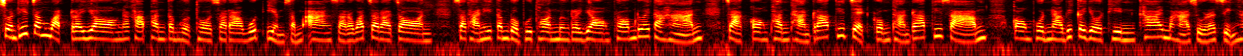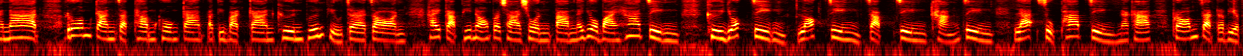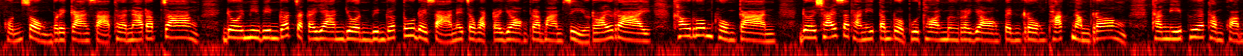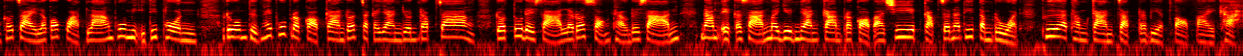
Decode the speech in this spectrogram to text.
ส่วนที่จังหวัดระยองนะคะพันตำรวจโทสราวุธเอี่ยมสำอางสารวัตรจราจร สถานีตำรวจภูธรเมืองระยองพร้อมด้วยทหาร จากกองพันฐานราบที่ 7 กรมฐานราบที่ 3 กองพลนาวิกโยธิน ค่ายมหาสุรสิงหนาถร่วมกันจัดทำโครงการปฏิบัติการคืนพื้นผิวจราจร ให้กับพี่น้องประชาชนตามนโยบาย 5 จริง คือยกจริง ล็อกจริง จับจริง ขังจริง และสุภาพจริงนะคะ พร้อมจัดระเบียบขนส่งบริการสาธารณะรับจ้าง โดยมีวินรถจักรยานยนต์วินรถตู้โดยสารในจังหวัดระยองประมาณ 400 ราย เข้าร่วมโครงการ โดยใช้สถานีตำรวจภูธรเมืองระยองเป็นโรงพักนำร่อง ทั้งนี้เพื่อทำความเข้าใจแล้วก็กวาดล้างผู้มีอิทธิพล รวมถึงให้ผู้ประกอบการรถจักรยานยนต์รับจ้าง รถตู้โดยสารและรถสองแถวโดยสารนำเอกสารมายืนยันการประกอบอาชีพ กับเจ้าหน้าที่ตำรวจ เพื่อทำการจัดระเบียบต่อไปค่ะ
